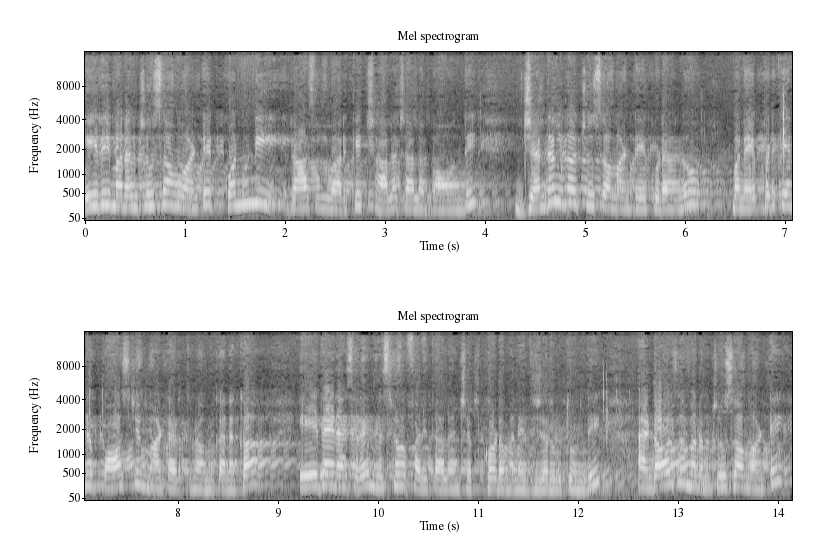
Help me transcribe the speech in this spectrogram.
ఇది మనం చూసాము అంటే కొన్ని రాసుల వారికి చాలా చాలా బాగుంది. జనరల్గా చూసామంటే కూడాను మనం ఎప్పటికైనా పాజిటివ్ మాట్లాడుతున్నాము కనుక ఏదైనా సరే మిశ్రమ ఫలితాలని చెప్పుకోవడం అనేది జరుగుతుంది. అండ్ ఆల్సో మనం చూసాము అంటే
